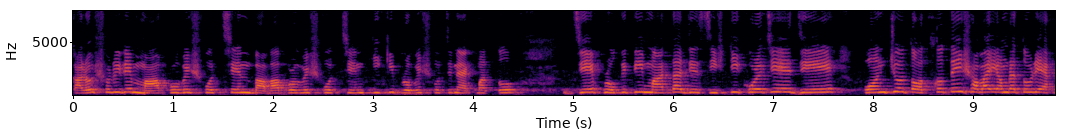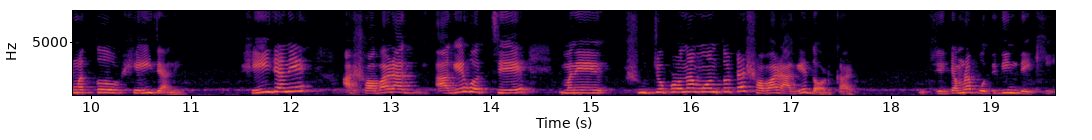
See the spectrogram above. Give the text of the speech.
কারোর শরীরে মা প্রবেশ করছেন, বাবা প্রবেশ করছেন, কি কি প্রবেশ করছেন একমাত্র যে প্রকৃতি মাতা যে সৃষ্টি করেছে, যে পঞ্চতত্ত্বতেই সবাই আমরা তৈরি একমাত্র, সেই জানে। সেই জানে, আর সবার আগ- আগে হচ্ছে মানে সূর্য প্রণাম মন্ত্রটা সবার আগে দরকার। যেটা আমরা প্রতিদিন দেখি।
